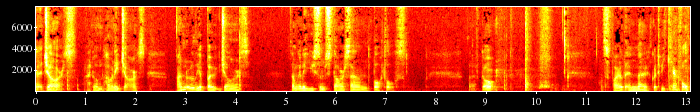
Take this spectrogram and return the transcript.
in jars. I don't have any jars. I'm not really about jars. So I'm going to use some Star San bottles that I've got. Let's fire that in now. Got to be careful.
